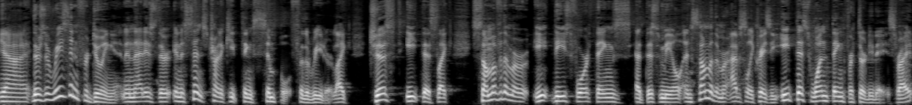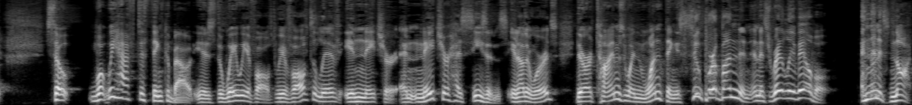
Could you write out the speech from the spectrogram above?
Yeah, there's a reason for doing it. And that is they're, in a sense, trying to keep things simple for the reader. Like, just eat this. Like, some of them are eat these four things at this meal, and some of them are absolutely crazy. Eat this one thing for 30 days, right? So, what we have to think about is the way we evolved. We evolved to live in nature, and nature has seasons. In other words, there are times when one thing is super abundant and it's readily available, and then it's not.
